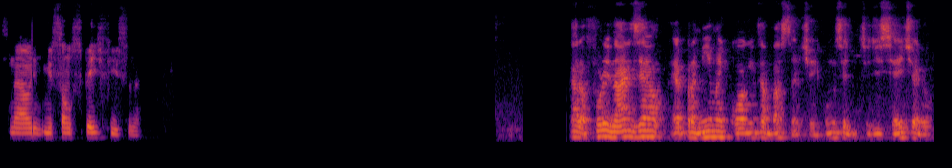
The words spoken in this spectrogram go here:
senão é uma missão super difícil, né? Cara, o 49ers é, é para mim uma incógnita bastante. Aí, como você, você disse aí, Thiago,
